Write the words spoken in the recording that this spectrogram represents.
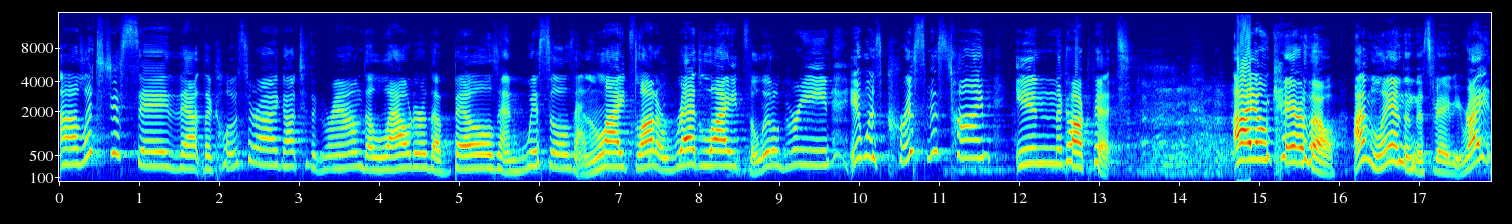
Uh, let's just say that the closer I got to the ground, the louder the bells and whistles and lights, a lot of red lights, a little green. It was Christmas time in the cockpit. I don't care though. I'm landing this baby, right?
